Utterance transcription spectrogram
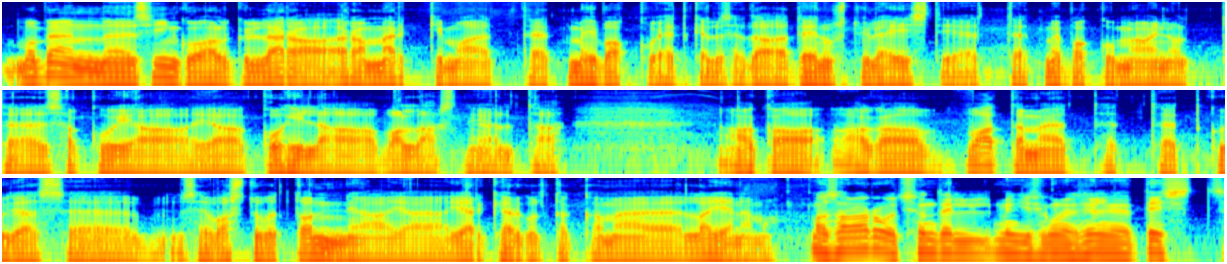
ma pean äh, siinkohal küll ära, ära märkima, et, et me ei paku hetkel seda teenust üle Eesti, et, et me pakume ainult äh, Saku ja, ja Kohila vallas nii-öelda äh, aga, aga vaatame, et, et, et kuidas see, see vastuvõtt on ja, ja järk-järgult hakkame laienema. ma saan aru, et see on teil mingisugune selline test,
